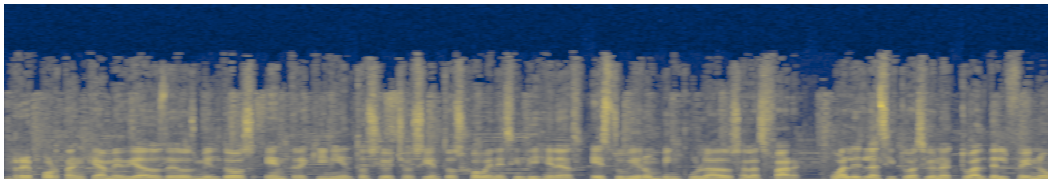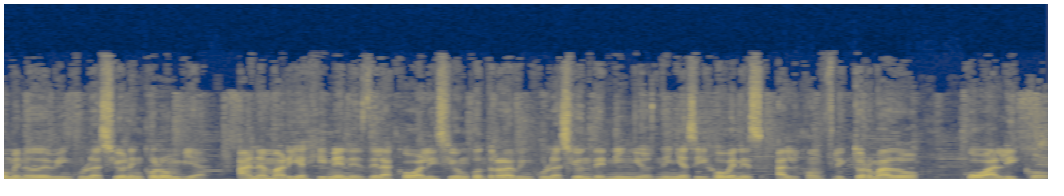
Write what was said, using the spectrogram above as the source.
reportan que a mediados de 2002 entre 500 y 800 jóvenes indígenas estuvieron vinculados a las FARC. ¿Cuál es la situación actual del fenómeno de vinculación en Colombia? Ana María Jiménez de la Coalición contra la vinculación de niños, niñas y jóvenes al conflicto armado, Coalico.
